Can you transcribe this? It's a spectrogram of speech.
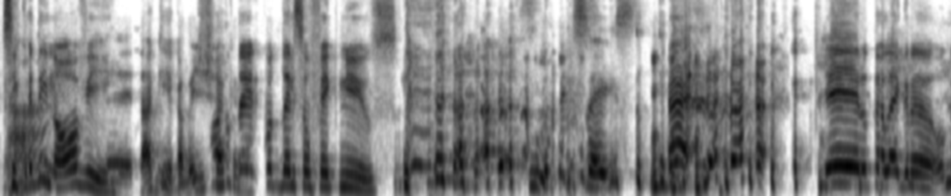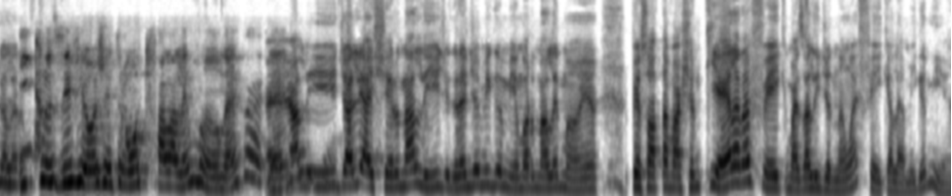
59? Ah, é, tá aqui, acabei de checar. Quanto, dele, quanto deles são fake news? 56. É. Cheiro Telegram, galera. Inclusive, hoje entrou uma que fala alemão, né? É, a Lídia, aliás, cheiro na Lídia, grande amiga minha, moro na Alemanha. O pessoal tava achando que ela era fake, mas a Lídia não é fake, ela é amiga minha.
